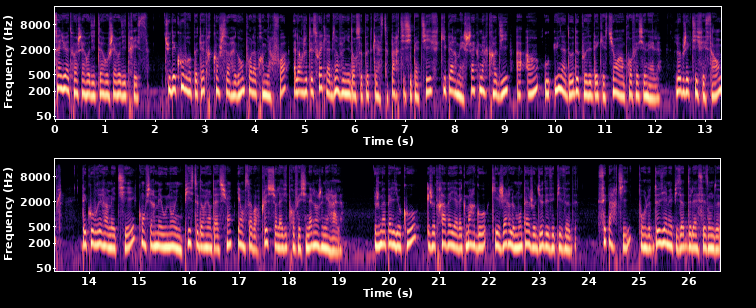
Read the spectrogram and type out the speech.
Salut à toi, cher auditeur ou chère auditrice. Tu découvres peut-être quand je serai grand pour la première fois, alors je te souhaite la bienvenue dans ce podcast participatif qui permet chaque mercredi à un ou une ado de poser des questions à un professionnel. L'objectif est simple, découvrir un métier, confirmer ou non une piste d'orientation et en savoir plus sur la vie professionnelle en général. Je m'appelle Yoko et je travaille avec Margot qui gère le montage audio des épisodes. C'est parti pour le deuxième épisode de la saison 2.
